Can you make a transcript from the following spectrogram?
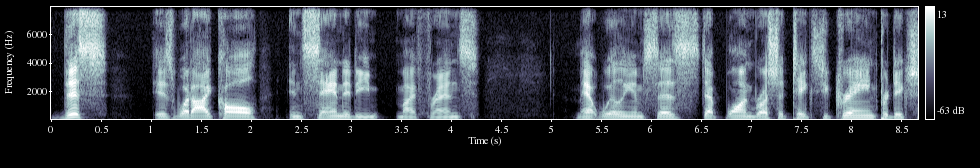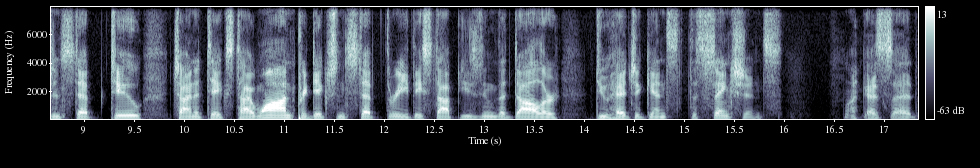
This is what I call insanity, my friends. Matt Williams says step one, Russia takes Ukraine. Prediction step two, China takes Taiwan. Prediction step three, they stop using the dollar to hedge against the sanctions. Like I said,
